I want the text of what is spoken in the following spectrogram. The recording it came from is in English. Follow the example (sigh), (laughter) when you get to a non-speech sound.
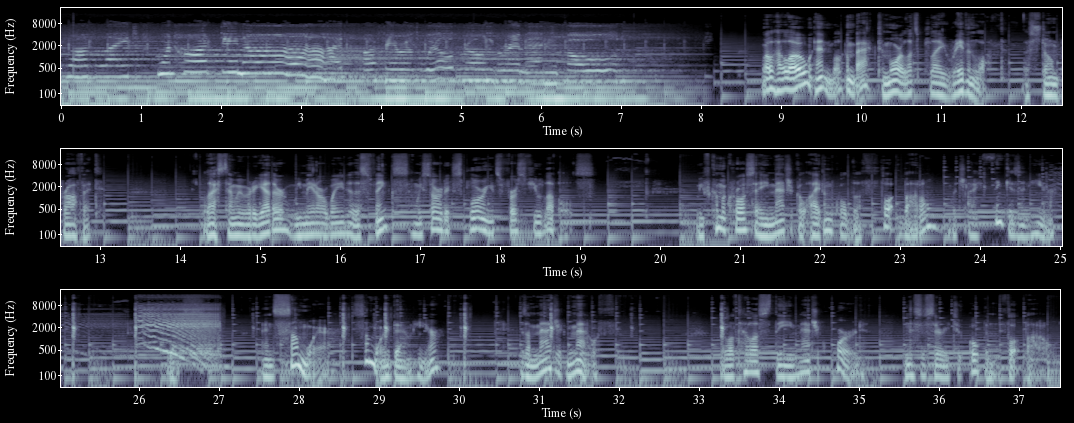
wrought light, one heart denied, our Pharaoh's will grown grim and cold. Well, hello, and welcome back to more Let's Play Ravenloft, the Stone Prophet. Last time we were together, we made our way into the Sphinx, and we started exploring its first few levels. We've come across a magical item called the Thought Bottle, which I think is in here. And somewhere, somewhere down here, is a magic mouth that will tell us the magic word necessary to open the Thought Bottle.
